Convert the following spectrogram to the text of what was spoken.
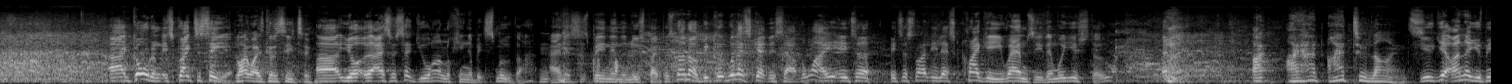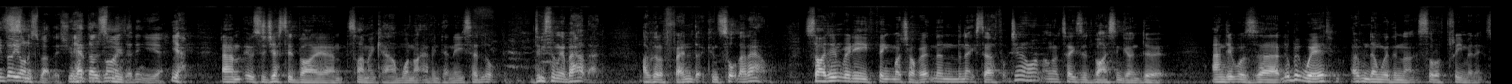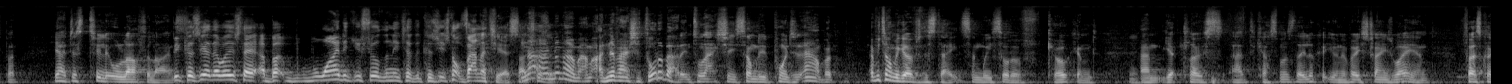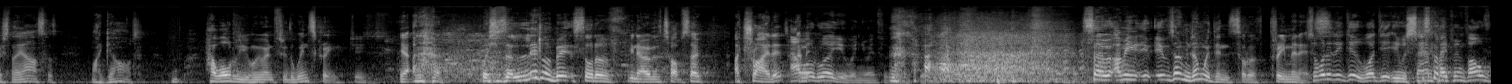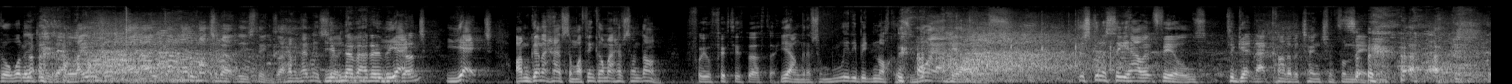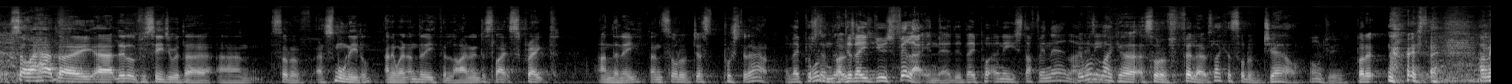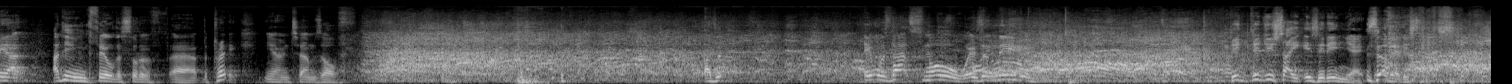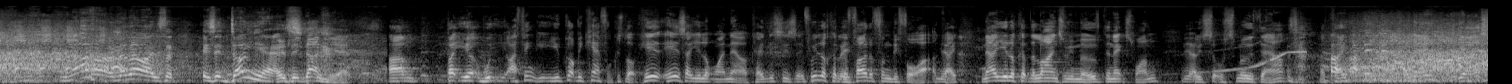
Uh, Gordon, it's great to see you. Likewise, good to see you too. Uh, you're, as I said, you are looking a bit smoother, and this has been in the newspapers. No, no, because well, let's get this out of the way. It's a, it's a slightly less craggy Ramsay than we're used to. I, I, had, I had two lines. You, yeah, I know you've been very honest about this. You Yeah, had those lines, there, didn't you? Yeah. Yeah. Um, it was suggested by um, Simon Cowell one night having dinner. He said, look, do something about that. I've got a friend that can sort that out. So I didn't really think much of it. And then the next day I thought, do you know what? I'm going to take his advice and go and do it. And it was uh, a little bit weird. I haven't done within like, sort of three minutes. But yeah, just two little laughter lines. Because yeah, there was there. But why did you feel the need to? Because it's not vanity as such. No, no, no. um, I'd never actually thought about it until actually somebody had pointed it out. But every time we go over to the States and we sort of cook and um, get close uh, to customers, they look at you in a very strange way. And first question they ask was, my God, how old were you when we went through the windscreen? Jesus. Yeah, Which is a little bit sort of, you know, over the top. So I tried it. How old it- were you when you went through the So, I mean, it, it was only done within sort of three minutes. So what did he do? What did he was got sandpaper involved, or what did he do? Was it a laser? I, I don't know much about these things. I haven't had any. You've never had anything yet. done? Yet, I'm going to have some. I think I might have some done. For your 50th birthday? Yeah, I'm going to have some really big knockers right out here. Just going to see how it feels to get that kind of attention from men. So I had a uh, little procedure with a um, sort of a small needle, and it went underneath the line and just like scraped underneath and sort of just pushed it out. And they It put. wasn't Did they use filler in there? Did they put any stuff in there? Like It wasn't any- like a, a sort of filler. It was like a sort of gel. Oh, gee. But it, I mean, I, I didn't even feel the sort of uh, the prick, you know, in terms of. It was that small. It was a needle. Did, did you say, is it in yet? So- No, no, no. I said, is it done yet? Is it done yet? Um, but you, we, I think you've got to be careful because look, here, here's how you look right now. Okay, this is if we look at the photo from before. Okay, now you look at the lines removed. The next one, Yeah. we sort of smoothed out. Okay, and then yes,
